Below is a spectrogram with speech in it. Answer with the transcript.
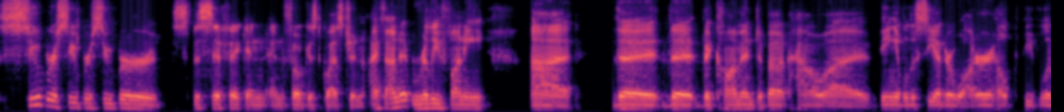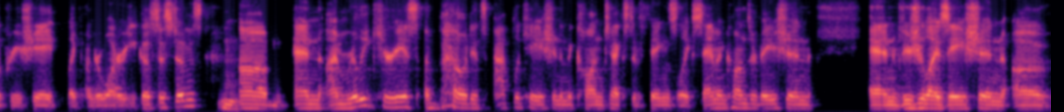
super, super, super specific and, and focused question. I found it really funny. Uh, the the the comment about how uh, being able to see underwater helped people appreciate like underwater ecosystems. Mm. Um, and I'm really curious about its application in the context of things like salmon conservation and visualization of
